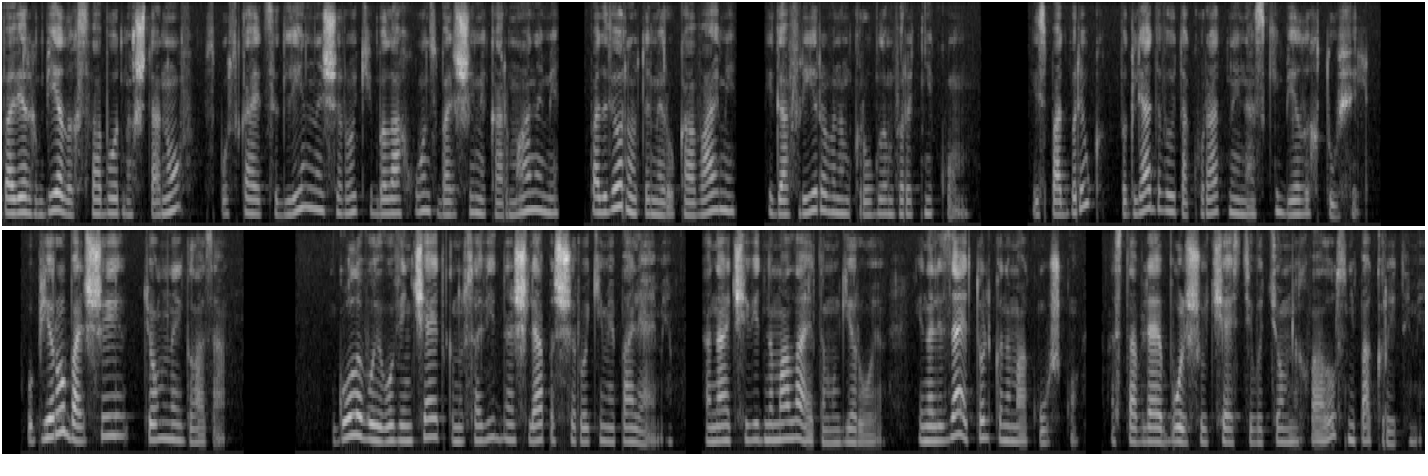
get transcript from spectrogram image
Поверх белых свободных штанов спускается длинный широкий балахон с большими карманами, подвернутыми рукавами и гофрированным круглым воротником. Из-под брюк выглядывают аккуратные носки белых туфель. У Пьеро большие темные глаза. Голову его венчает конусовидная шляпа с широкими полями. Она, очевидно, мала этому герою и налезает только на макушку, оставляя большую часть его темных волос непокрытыми.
